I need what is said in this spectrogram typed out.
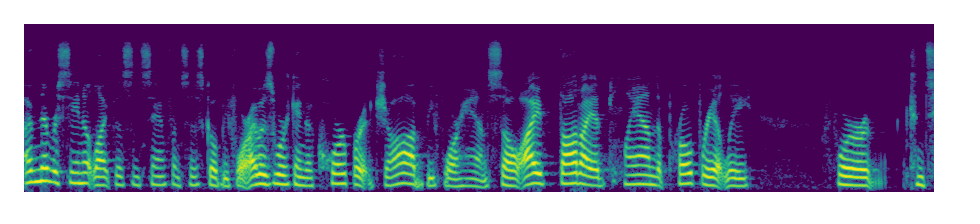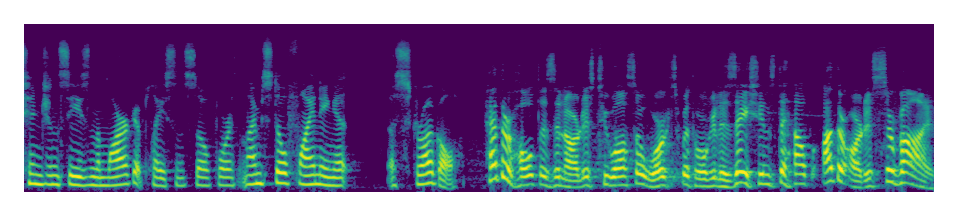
I've never seen it like this in San Francisco before. I was working a corporate job beforehand, so I thought I had planned appropriately for contingencies in the marketplace and so forth, and I'm still finding it a struggle. Heather Holt is an artist who also works with organizations to help other artists survive.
